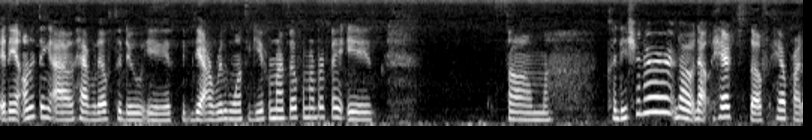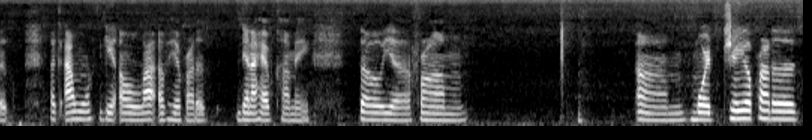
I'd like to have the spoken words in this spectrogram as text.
And then only thing I have left to do is that I really want to get for myself for my birthday is some conditioner. No, no hair stuff, hair products. Like I want to get a lot of hair products than I have coming. So yeah, from um, more gel products,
